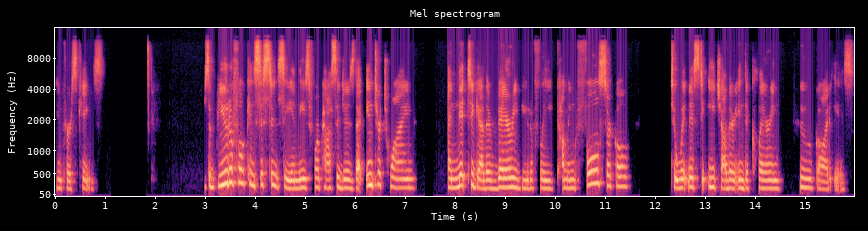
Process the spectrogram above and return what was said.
in First Kings. There's a beautiful consistency in these four passages that intertwine and knit together very beautifully, coming full circle to witness to each other in declaring who God is.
